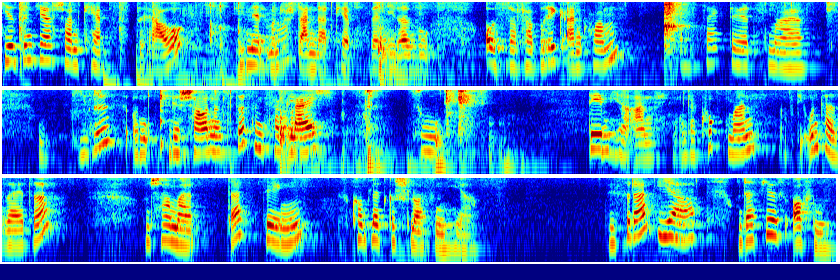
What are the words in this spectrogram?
Hier sind ja schon Caps drauf. Die nennt man Standard-Caps, wenn die da so aus der Fabrik ankommen. Ich zeige dir jetzt mal dieses und wir schauen uns das im Vergleich zu dem hier an. Und da guckt man auf die Unterseite und schau mal, das Ding ist komplett geschlossen hier. Siehst du das? Ja. Und das hier ist offen.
